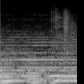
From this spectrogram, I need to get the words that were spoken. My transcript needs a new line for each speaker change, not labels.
you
